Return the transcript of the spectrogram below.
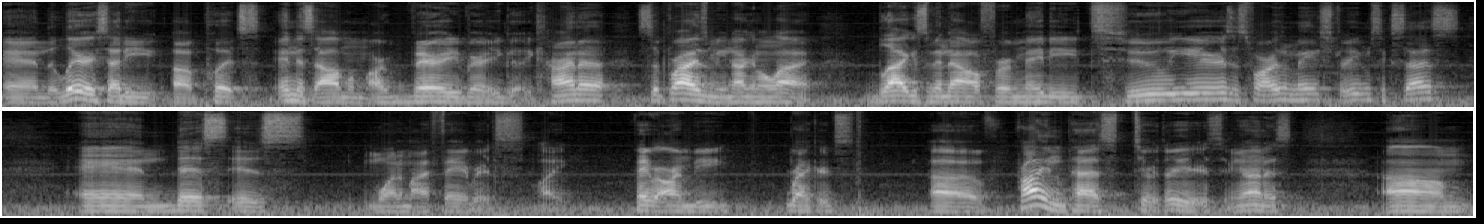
and the lyrics that he uh, puts in this album are very, very good. Kind of surprised me, not gonna lie. 6lack has been out for maybe two years as far as mainstream success, and this is one of my favorites, like favorite R&B records of probably in the past two or three years, to be honest. Um,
